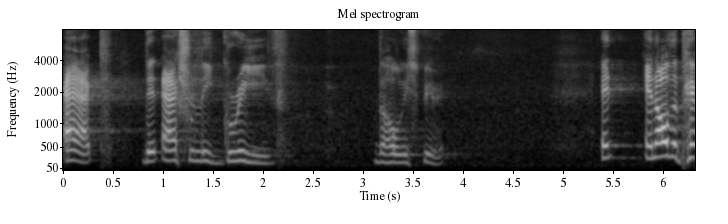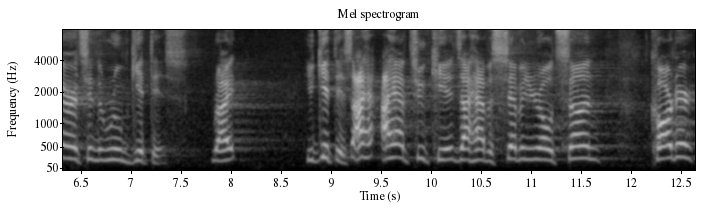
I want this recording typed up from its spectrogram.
act that actually grieve the Holy Spirit. And, and all the parents in the room get this, right? You get this. I, I have two kids. I have a seven year old son, Carter,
